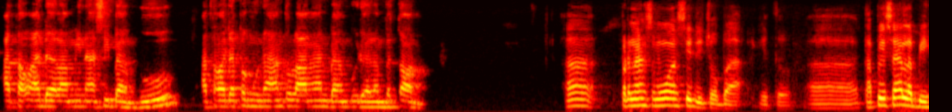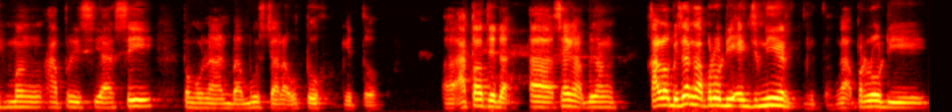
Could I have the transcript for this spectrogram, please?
Atau ada laminasi bambu? Atau ada penggunaan tulangan bambu dalam beton? Eh, pernah semua sih dicoba gitu. Eh, tapi saya lebih mengapresiasi penggunaan bambu secara utuh gitu. Eh, atau tidak, eh, saya nggak bilang kalau bisa nggak perlu di engineer gitu, nggak perlu di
